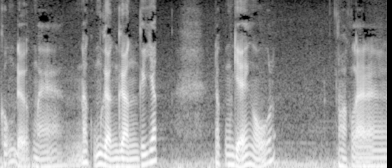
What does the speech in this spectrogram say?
cũng được mà, nó cũng gần gần cái giấc, nó cũng dễ ngủ lắm. hoặc là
